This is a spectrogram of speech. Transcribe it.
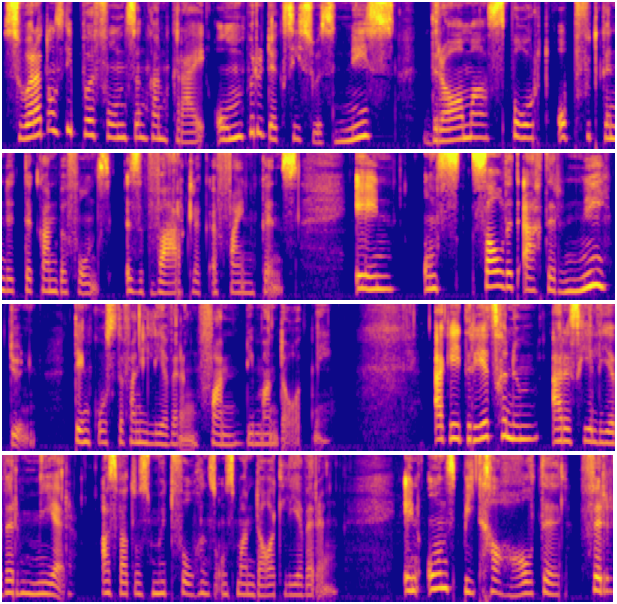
sodat ons die befondsing kan kry om produksie soos nuus, drama, sport, opvoedkunde te kan befonds, is werklik 'n fyn kuns. En ons sal dit egter nie doen ten koste van die lewering van die mandaat nie. Ek het reeds genoem RSG lewer meer as wat ons moet volgens ons mandaatlewering en ons bied gehalte vir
